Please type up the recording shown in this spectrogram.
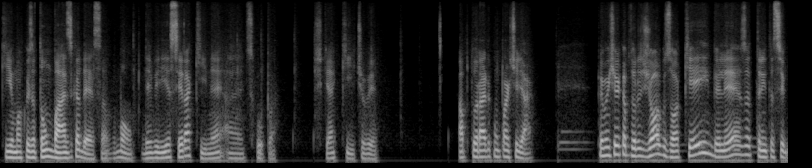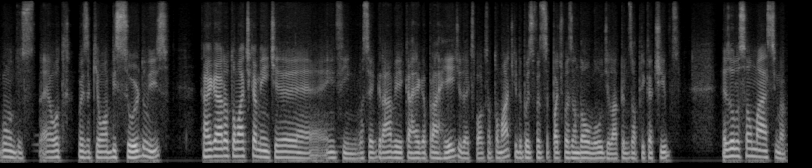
que uma coisa tão básica dessa. Bom, deveria ser aqui, né? Ah, desculpa. Acho que é aqui, deixa eu ver. Capturar e compartilhar. Permitir captura de jogos, ok, beleza. 30 segundos é outra coisa que é um absurdo isso. Carregar automaticamente, é, enfim, você grava e carrega para a rede do Xbox automático. Depois você pode fazer um download lá pelos aplicativos. Resolução máxima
